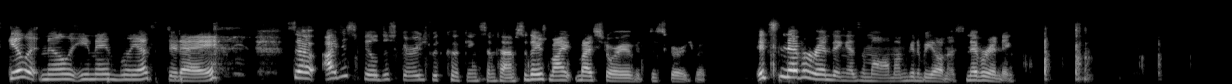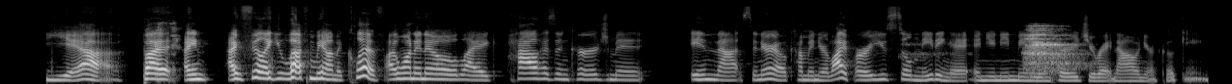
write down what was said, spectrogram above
skillet meal that you made yesterday." so I just feel discouraged with cooking sometimes. So there's my my story of discouragement. It's never ending as a mom. I'm going to be honest, never ending. Yeah. But I I feel like you left me on a cliff. I want to know like how has encouragement in that scenario come in your life or are you still needing it and you need me to encourage you right now in your cooking?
